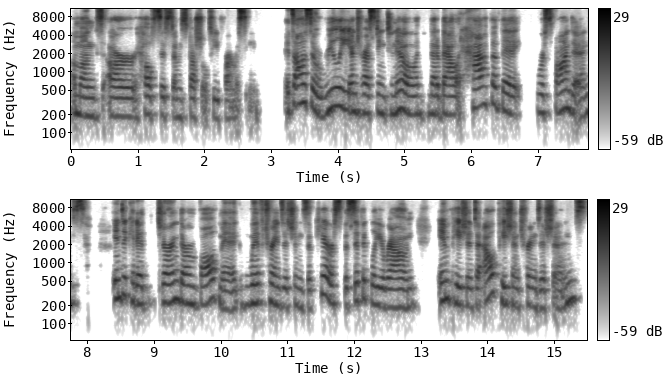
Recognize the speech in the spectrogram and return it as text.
amongst our health system specialty pharmacy. It's also really interesting to know that about half of the respondents indicated during their involvement with transitions of care, specifically around inpatient to outpatient transitions,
